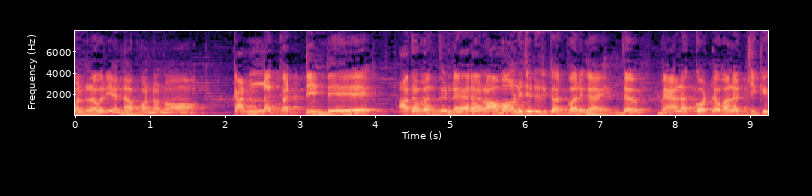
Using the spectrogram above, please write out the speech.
பண்ணுறவர் என்ன பண்ணணும்? கண்ணை கட்டிண்டு அதை வந்து நேராக ராமானுஜர் இருக்கார் பாருங்க. இந்த மேலக்கோட்டை வளர்ச்சிக்கு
